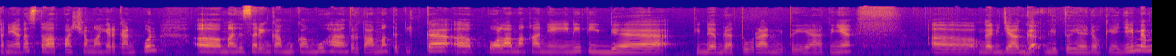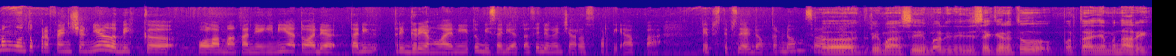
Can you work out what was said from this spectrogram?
ternyata setelah pasca melahirkan pun uh, masih sering kambuh-kambuhan terutama ketika uh, pola makannya ini tidak tidak beraturan gitu ya artinya nggak uh, dijaga yeah. gitu ya dok ya jadi memang untuk preventionnya lebih ke pola makannya ini atau ada tadi trigger yang lainnya itu bisa diatasi dengan cara seperti apa tips-tips dari dokter dong Uh, terima kasih mbak Rini saya kira itu pertanyaan menarik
